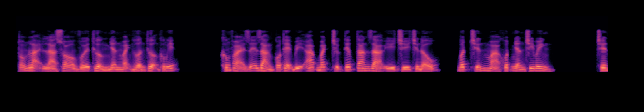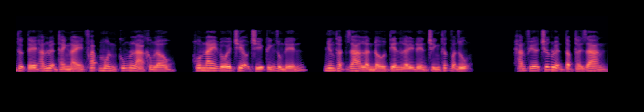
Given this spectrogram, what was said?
tóm lại là so với thường nhân mạnh hơn thượng không ít. Không phải dễ dàng có thể bị áp bách trực tiếp tan giả ý chí chiến đấu, bất chiến mà khuất nhân chi binh trên thực tế hắn luyện thành này pháp môn cũng là không lâu, hôm nay đối triệu trí kính dùng đến, nhưng thật ra lần đầu tiên lấy đến chính thức vận dụng. Hắn phía trước luyện tập thời gian,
